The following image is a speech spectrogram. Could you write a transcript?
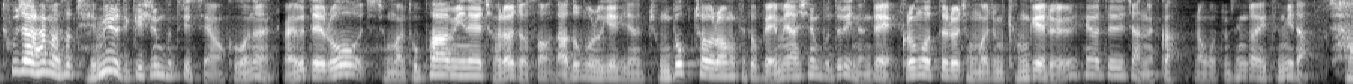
투자를 하면서 재미를 느끼시는 분들이 있어요. 그거는 말 그대로 정말 도파민에 절여져서 나도 모르게 그냥 중독처럼 계속 매매하시는 분들이 있는데 그런 것들을 정말 좀 경계를 해야 되지 않을까라고 좀 생각이 듭니다. 자,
